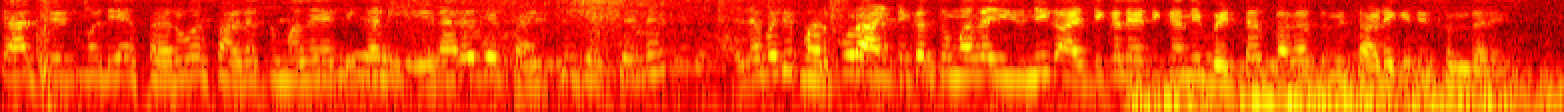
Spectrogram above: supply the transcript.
त्याच रेटमध्ये या सर्व साड्या तुम्हाला या ठिकाणी येणार आहे ते फॅन्सी सेक्शन आहे. त्याच्यामध्ये भरपूर आर्टिकल तुम्हाला युनिक आर्टिकल या ठिकाणी भेटतात. बघा तुम्ही साडी किती सुंदर आहे.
